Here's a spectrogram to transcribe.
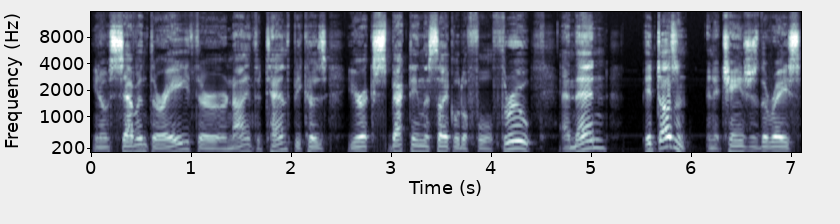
you know, seventh or eighth or ninth or tenth because you're expecting the cycle to fall through. And then it doesn't and it changes the race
